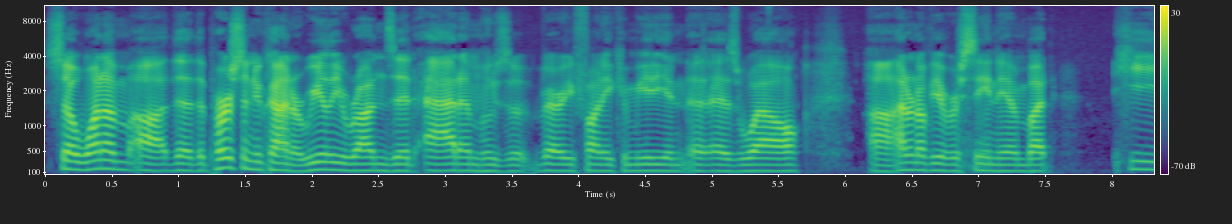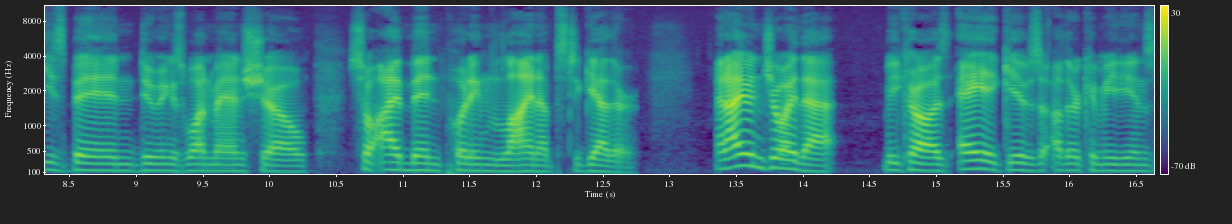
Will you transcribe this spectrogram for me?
So one of uh, the the person who kind of really runs it, Adam, who's a very funny comedian uh, as well. Uh, I don't know if you've ever seen him, but he's been doing his one man show. So I've been putting lineups together, and I enjoy that because a it gives other comedians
